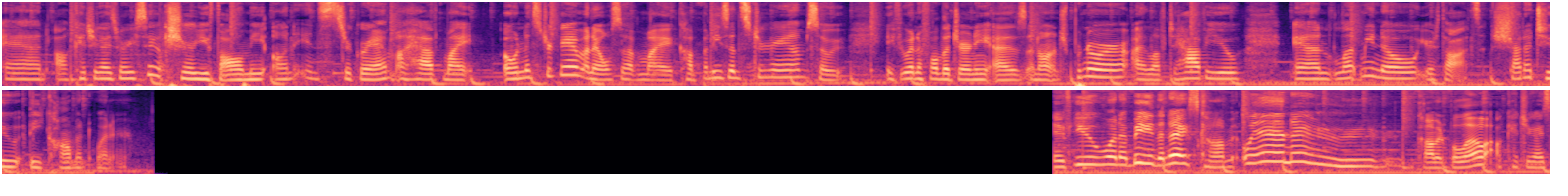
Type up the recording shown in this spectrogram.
And I'll catch you guys very soon. Make sure you follow me on Instagram. I have my own Instagram, and I also have my company's Instagram. So if you want to follow the journey as an entrepreneur, I love to have you. And let me know your thoughts. Shout out to the comment winner. If you want to be the next comment winner, comment below. I'll catch you guys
